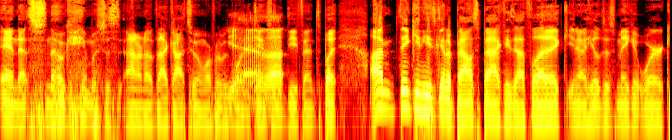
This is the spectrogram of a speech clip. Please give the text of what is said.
and that snow game was just, I don't know if that got to him or if it was more the Kansas that- City defense. But I'm thinking he's going to bounce back. He's athletic. You know, he'll just make it work.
